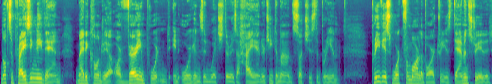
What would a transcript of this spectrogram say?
Not surprisingly, then, mitochondria are very important in organs in which there is a high energy demand, such as the brain. Previous work from our laboratory has demonstrated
